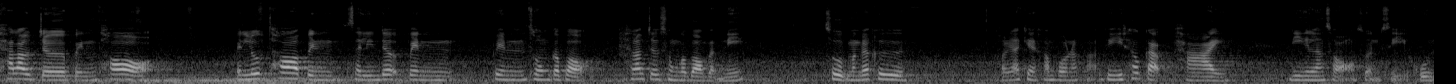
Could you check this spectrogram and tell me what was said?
ถ้าเราเจอเป็นท่อ เป็นรูปท่อเป็นซิลินเดอร์เป็นเป็นทรงกระบอก ถ้าเราเจอทรงกระบอกแบบนี้ สูตรมันก็คือ ขออนุญาตเขียนข้างบนนะคะ v เท่ากับ pi d กำลังสองส่วน4คูณ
